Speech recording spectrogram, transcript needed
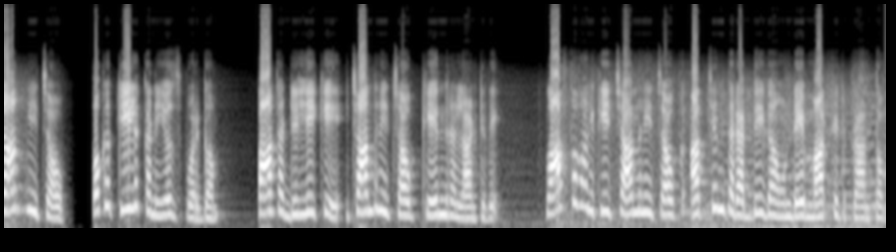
చాందనీ చౌక్ ఒక కీలక నియోజకవర్గం. పాత ఢిల్లీకి చాందనీ చౌక్ కేంద్రం లాంటిది. వాస్తవానికి చాందనీ చౌక్ అత్యంత రద్దీగా ఉండే మార్కెట్ ప్రాంతం.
